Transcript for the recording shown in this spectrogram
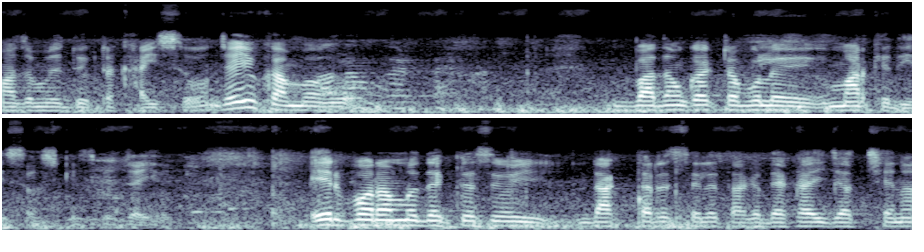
মাঝে মাঝে দু একটা খাইছেও যাই হোক বাদাম কয়েকটা বলে মার্কে দিয়েছে আজকে, যাই হোক। এরপর আমরা দেখতেছি ওই ডাক্তারের ছেলে, তাকে দেখাই যাচ্ছে না,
